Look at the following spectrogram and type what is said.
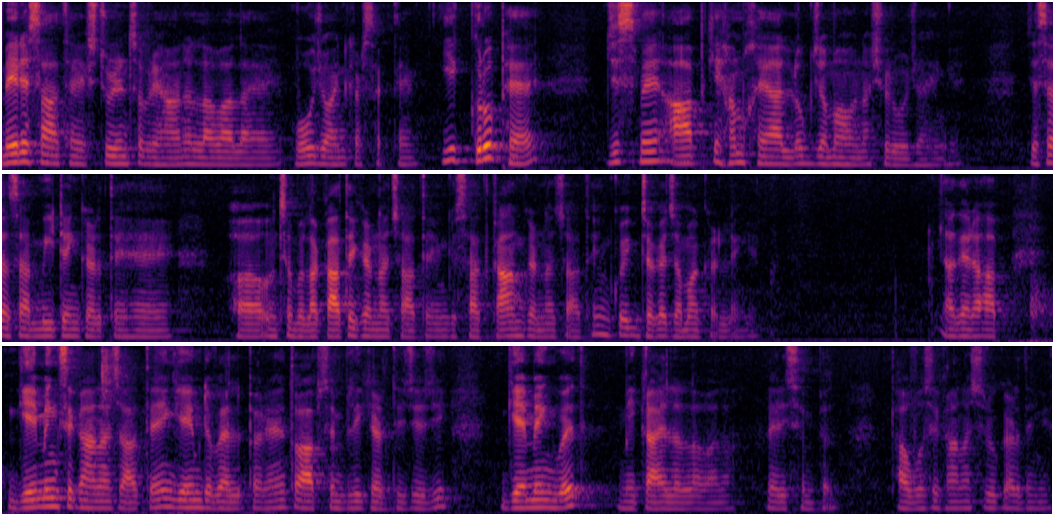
मेरे साथ है स्टूडेंट्स ऑफ़ रिहान अल्लाह वाला है, वो ज्वाइन कर सकते हैं। ये ग्रुप है जिसमें आपके हम ख्याल लोग जमा होना शुरू हो जाएँगे। जैसे ऐसा मीटिंग करते हैं उनसे मुलाकातें करना चाहते हैं, उनके साथ काम करना चाहते हैं, उनको एक जगह जमा कर लेंगे। अगर आप गेमिंग सिखाना चाहते हैं गेम डेवलपर हैं तो आप सिंपली कर दीजिए जी gaming with Mikail Allahwala very simple तो आप वो सिखाना शुरू कर देंगे।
